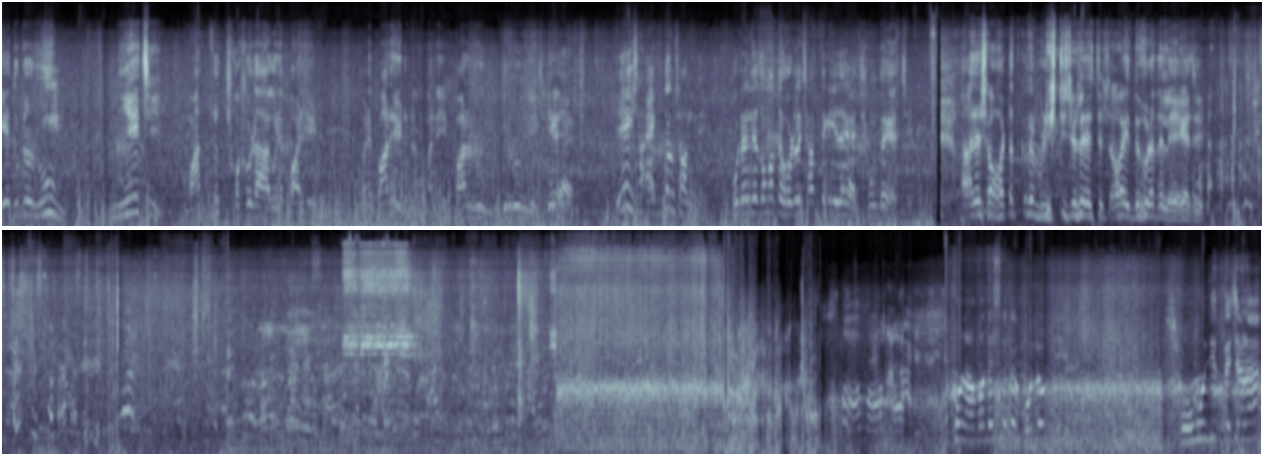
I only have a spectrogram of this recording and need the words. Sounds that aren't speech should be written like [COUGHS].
যে দুটো রুম নিয়েছি, মাত্র ছশো টাকা করে পার হেড মানে পার হেড না মানে পার রুম দুটো রুম নিয়েছি, ঠিক আছে? এই একদম সামনে। হোটেলটা তোমার তো হোটেলের ছাদ থেকে দেখা যাচ্ছে, শুনতে গেছে আরে সব হঠাৎ করে বৃষ্টি চলে এসেছে, সবাই দৌড়াতে লেগে গেছে। এখন আমাদের সাথে হলো কি? সৌমজিৎ বেচারা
